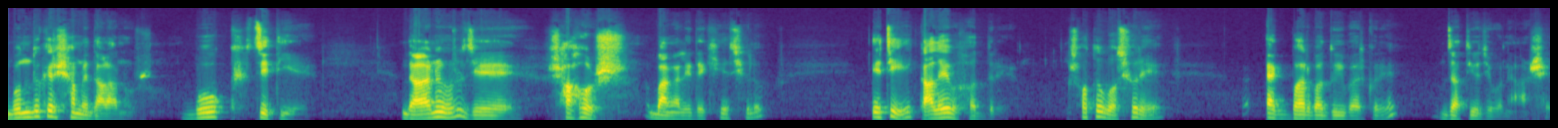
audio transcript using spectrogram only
বন্দুকের সামনে দাঁড়ানোর, বুক চিতিয়ে দাঁড়ানোর যে সাহস বাঙালি দেখিয়েছিল, এটি কালে ভদ্রে শত বছরে একবার বা দুইবার করে জাতীয় জীবনে আসে।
